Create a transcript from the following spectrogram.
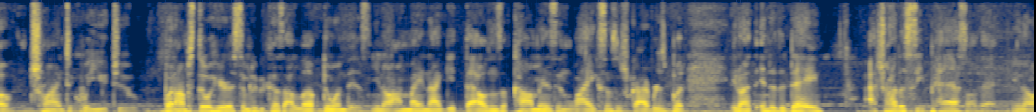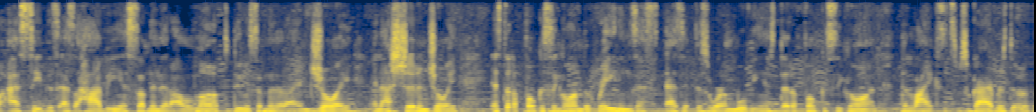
of trying to quit YouTube. But I'm still here simply because I love doing this. You know, I might not get thousands of comments and likes and subscribers, but you know, at the end of the day, I try to see past all that. You know, I see this as a hobby and something that I love to do and something that I enjoy and I should enjoy instead of focusing on the ratings as, as if this were a movie, instead of focusing on the likes and subscribers, the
